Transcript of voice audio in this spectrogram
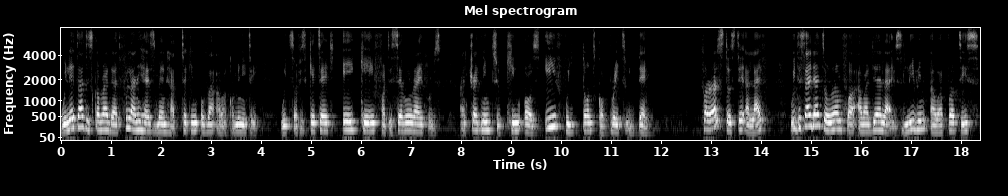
We later discovered that Fulani herdsmen had taken over our community with sophisticated AK 47 rifles and threatening to kill us if we don't cooperate with them. For us to stay alive, we decided to run for our dear lives, leaving our properties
